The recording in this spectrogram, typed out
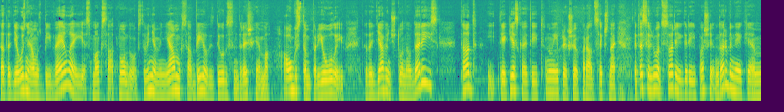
tātad, ja uzņēmums bija vēlējies maksāt nodokļus, tad viņam viņa jāmaksā bija līdz 23. augustam par jūliju. Tātad, ja viņš to nav darījis, tad tiek ieskaitīta nu, iepriekšējo parādu sekšanai. Bet tas ir ļoti svarīgi arī pašiem darbiniekiem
